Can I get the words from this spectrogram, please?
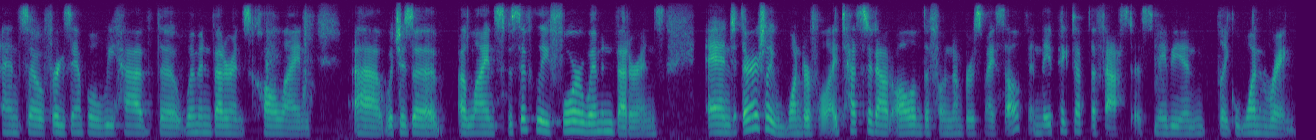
And so, for example, we have the Women Veterans Call Line, uh, which is a, a line specifically for women veterans. And they're actually wonderful. I tested out all of the phone numbers myself, and they picked up the fastest, maybe in like one ring.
